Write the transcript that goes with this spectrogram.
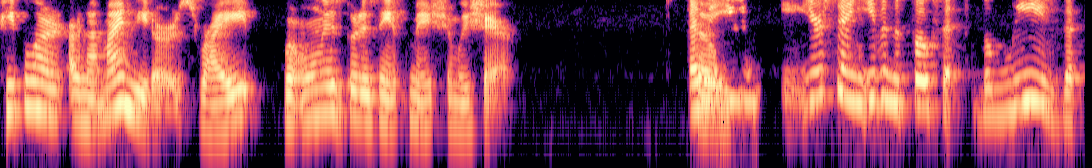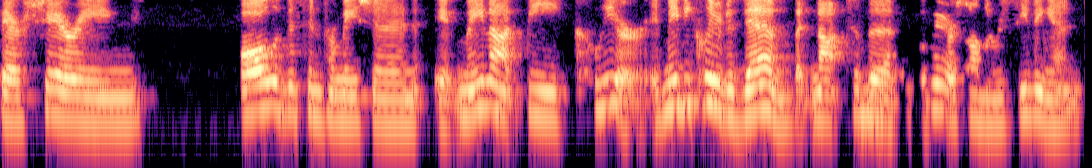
people are, are not mind readers, right? We're only as good as the information we share. And so, even, you're saying even the folks that believe that they're sharing all of this information, it may not be clear. It may be clear to them, but not to the, the person on the receiving end.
